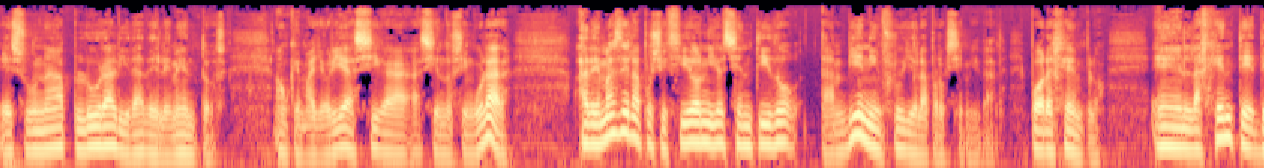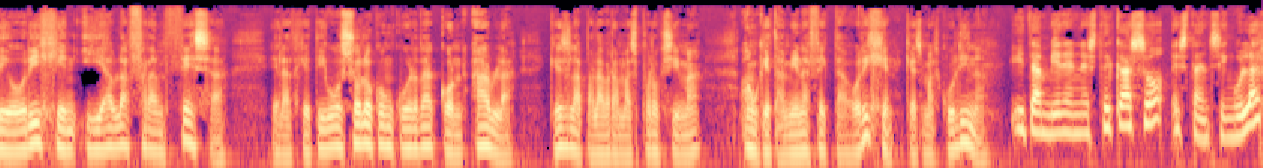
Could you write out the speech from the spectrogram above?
es una pluralidad de elementos, aunque mayoría siga siendo singular. Además de la posición y el sentido, también influye la proximidad. Por ejemplo, en la gente de origen y habla francesa, el adjetivo solo concuerda con habla, que es la palabra más próxima, aunque también afecta a origen, que es masculina. Y también en este caso está en singular.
